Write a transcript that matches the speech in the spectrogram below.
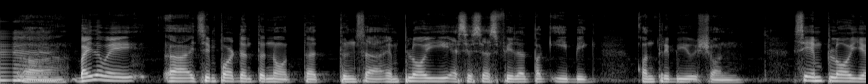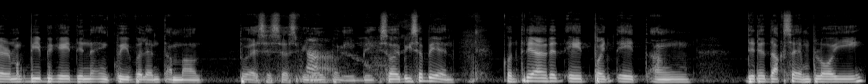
Uh, by the way, uh, it's important to note that dun sa employee SSS at Pag-ibig contribution, si employer magbibigay din ng equivalent amount to SSS Phil at Pag-ibig. So, ibig sabihin, kung 308.8 ang dineduct sa employee,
